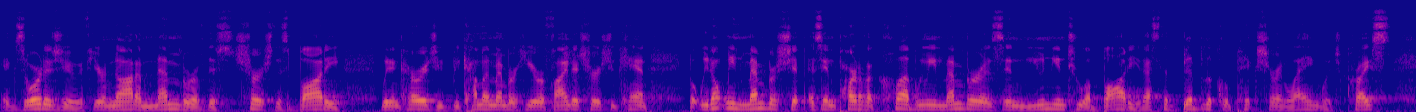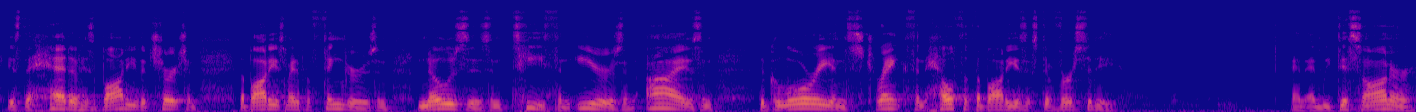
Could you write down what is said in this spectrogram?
exhorted you if you're not a member of this church, this body, we'd encourage you to become a member here or find a church you can. But we don't mean membership as in part of a club. We mean member as in union to a body. That's the biblical picture and language. Christ is the head of his body, the church, and the body is made up of fingers and noses and teeth and ears and eyes. And the glory and strength and health of the body is its diversity. And, and we dishonor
